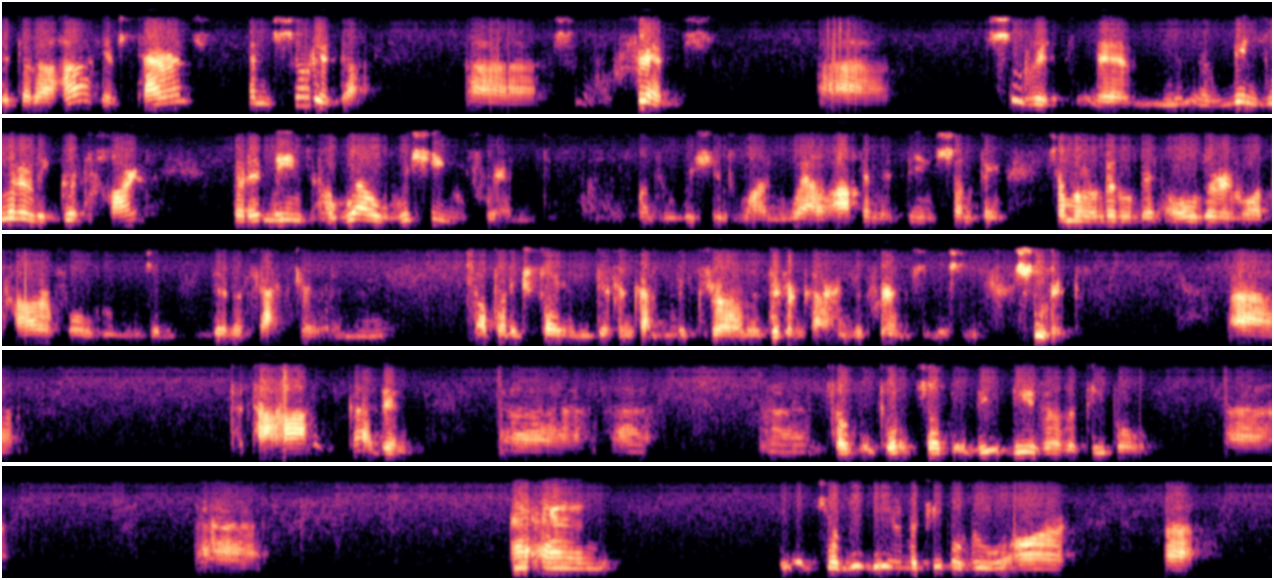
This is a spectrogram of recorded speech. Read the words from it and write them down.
pitaraha, his parents, and surida, uh, friends. Uh, surit uh, means literally good heart, but it means a well-wishing friend, one who wishes one well. Often it means something, someone a little bit older and more powerful who's a benefactor. And Prabhupada explains different kinds of the different kinds of friends. This. Uh, tataha, then uh, uh, uh, so, so, so these are the people, uh, uh, and so these are the people who are uh,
